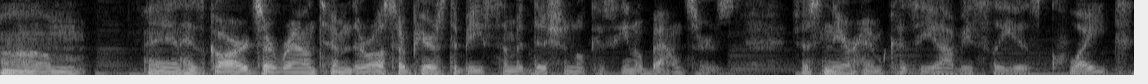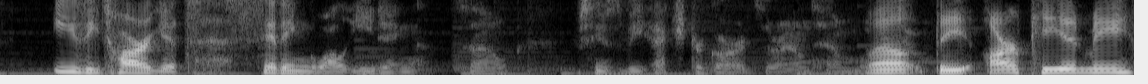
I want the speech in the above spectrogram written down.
um, and his guards are around him. There also appears to be some additional casino bouncers just near him because he obviously is quite easy target sitting while eating. So there seems to be extra guards around him. What Well, the RP in me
